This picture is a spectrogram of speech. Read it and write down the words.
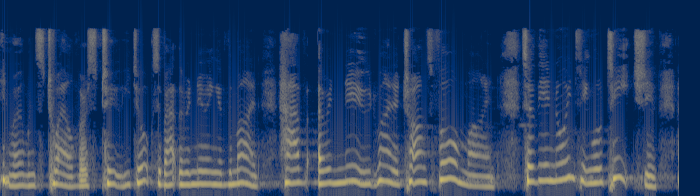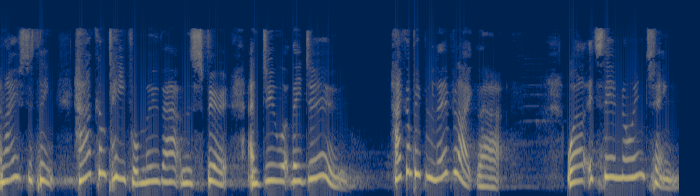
In Romans 12, verse 2, he talks about the renewing of the mind. Have a renewed mind, a transformed mind. So the anointing will teach you. And I used to think, how can people move out in the spirit and do what they do? How can people live like that? Well, it's the anointing.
